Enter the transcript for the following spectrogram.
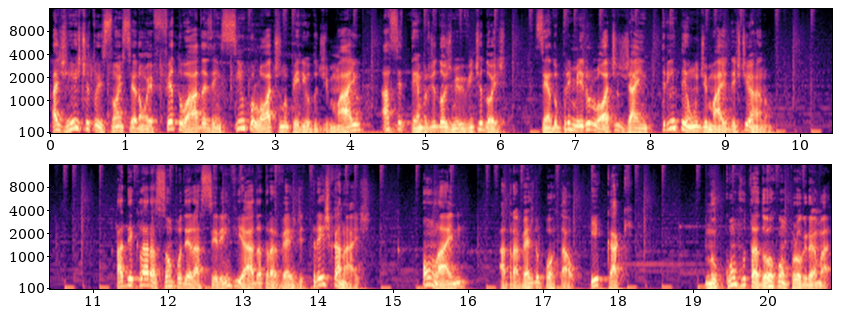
As restituições serão efetuadas em cinco lotes no período de maio a setembro de 2022, sendo o primeiro lote já em 31 de maio deste ano. A declaração poderá ser enviada através de três canais: online, através do portal ICAC, no computador com o programa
